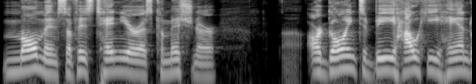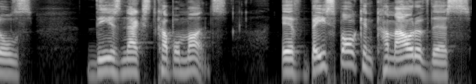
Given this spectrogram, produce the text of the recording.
moments of his tenure as commissioner uh, are going to be how he handles these next couple months. If baseball can come out of this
